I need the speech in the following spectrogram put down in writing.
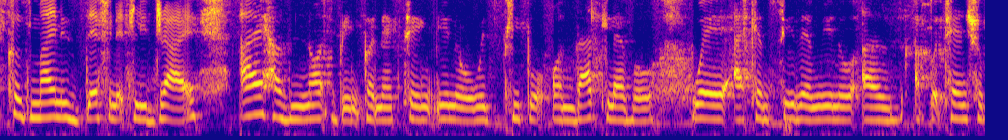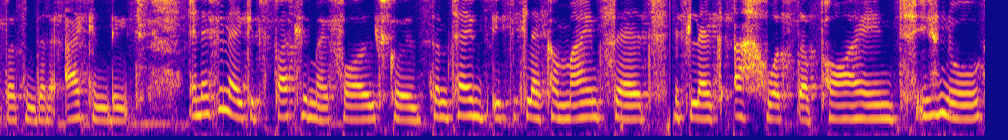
Because mine is definitely dry. I have not been connecting you know with people on that level where i can see them you know as a potential person that i can date. And i feel like it's partly my fault because sometimes it's like a mindset. It's like ah what's the point? You know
